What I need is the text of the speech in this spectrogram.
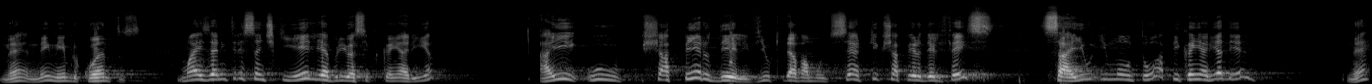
Né? Nem lembro quantos. Mas era interessante que ele abriu essa picanharia. Aí o chapeiro dele viu que dava muito certo. O que, que o chapeiro dele fez? saiu e montou a picanharia dele, né?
